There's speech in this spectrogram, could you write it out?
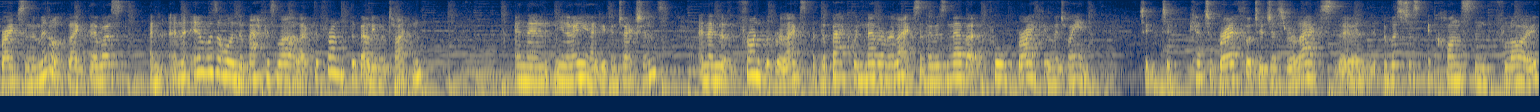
breaks in the middle. Like there was, and, and it was all in the back as well. Like the front, the belly would tighten. And then, you know, you had your contractions. And then the front would relax, but the back would never relax. So there was never a full break in between to, to catch a breath or to just relax. There, it was just a constant flow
